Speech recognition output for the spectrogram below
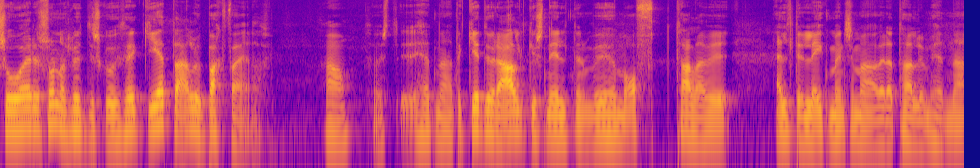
svo eru svona hluti sko. Þeir geta alveg backfæðið já, veist, hérna, þetta getur verið algjör snild en við höfum oft talað við eldri leikmenn sem að vera að tala um hérna,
